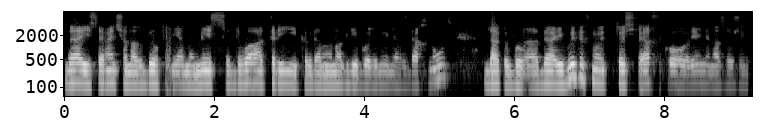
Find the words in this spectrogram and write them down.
Да, если раньше у нас был примерно месяца два-три, когда мы могли более-менее вдохнуть, да, как бы, да, и выдохнуть, то сейчас такого времени у нас уже нет.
